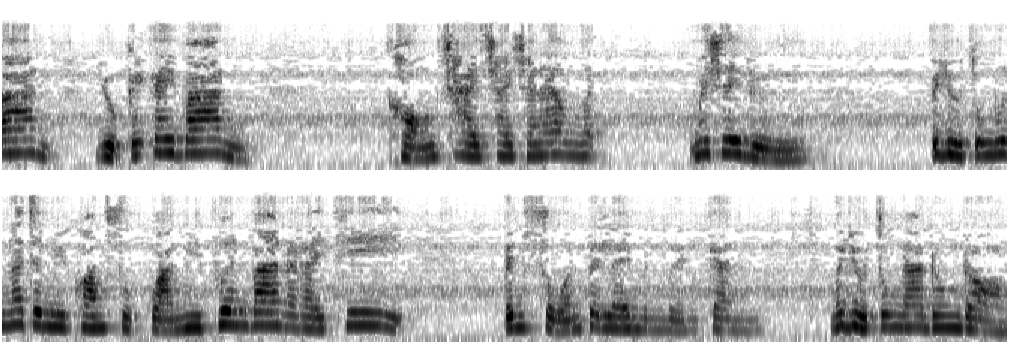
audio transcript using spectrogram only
บ้านอยู่ใกล้ ๆ บ้าน ของชายชายชาแนลไม่ไม่ใช่หรือ ไปอยู่ตรงนู้นน่าจะมีความสุขกว่ามีเพื่อนบ้านอะไรที่เป็นสวนเป็นอะไรเหมือนเหมือนกัน มาอยู่ตรงนาดงดอก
